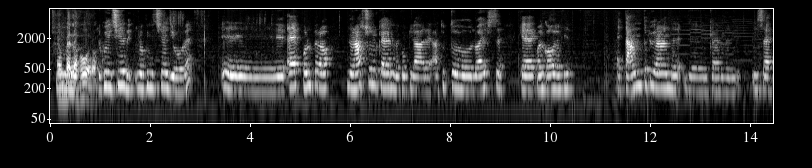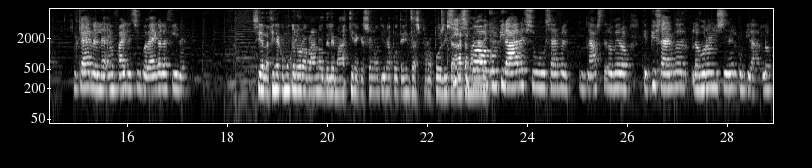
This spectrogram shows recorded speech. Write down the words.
su È un bel lavoro. una quindicina di, una quindicina di ore. E Apple però non ha solo il kernel da compilare, ha tutto l'OS che è qualcosa che è tanto più grande del kernel in sé. Il kernel è un file di 5 MB alla fine. Sì, alla fine comunque loro avranno delle macchine che sono di una potenza Sì, spropositata, si magari. può compilare su server in cluster, ovvero che più server lavorano insieme per compilarlo.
